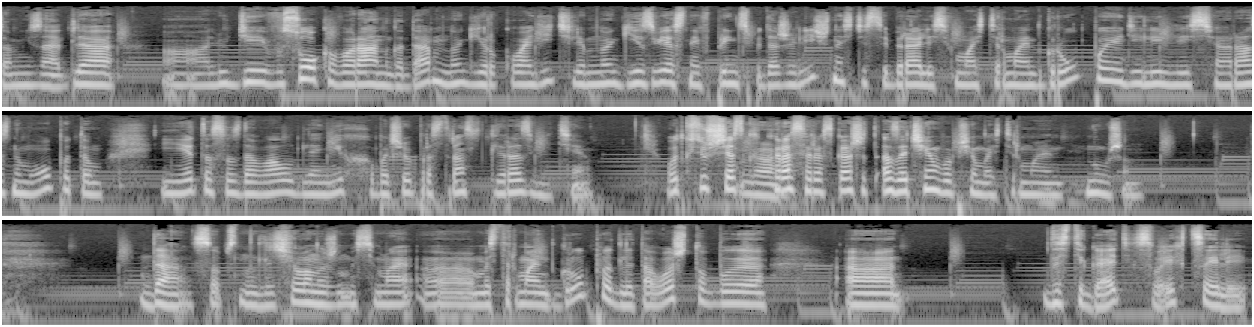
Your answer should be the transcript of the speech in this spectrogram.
там, не знаю, для людей высокого ранга, да, многие руководители, многие известные, в принципе, даже личности собирались в mastermind группы, делились а, разным опытом, и это создавало для них большое пространство для развития. Вот Ксюша сейчас Да. как раз и расскажет, а зачем вообще mastermind нужен. да, собственно, для чего нужен э, мастер-майнд группы? Для того, чтобы э, достигать своих целей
